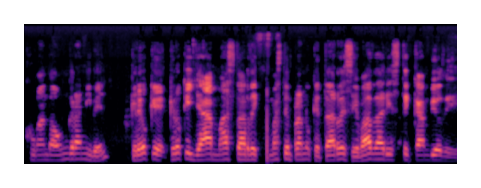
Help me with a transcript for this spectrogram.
jugando a un gran nivel creo que, creo que ya más tarde, más temprano que tarde, se va a dar este cambio de,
